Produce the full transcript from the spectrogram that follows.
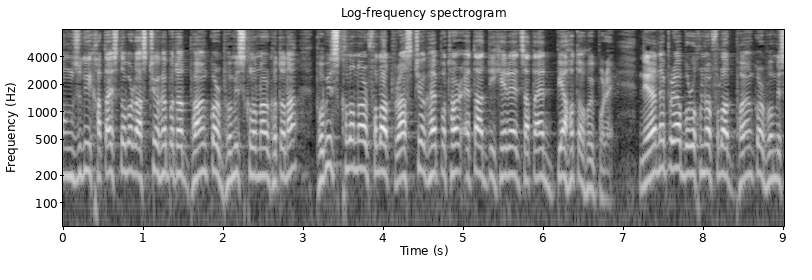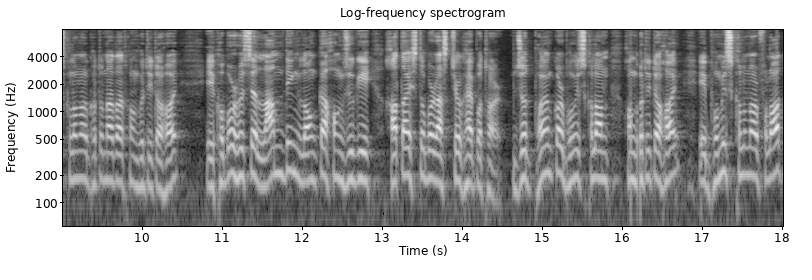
সংযোগী সাতাইছ নম্বৰ ৰাষ্ট্ৰীয় ঘাইপথত ভয়ংকৰ ভূমিস্খলনৰ ঘটনা। ভূমিস্খলনৰ ফলত ৰাষ্ট্ৰীয় ঘাইপথৰ এটা দিশেৰে যাতায়াত ব্যাহত হৈ পৰে। নেৰানেপেৰা বৰষুণৰ ফলত ভয়ংকৰ ভূমিস্খলনৰ ঘটনা তাত সংঘটিত হয়। এই খবৰ হৈছে লামডিং লংকা সংযোগী সাতাইছ নম্বৰ ৰাষ্ট্ৰীয় ঘাইপথৰ য'ত ভয়ংকৰ ভূমিস্খলন সংঘটিত হয়। এই ভূমিস্খলনৰ ফলত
